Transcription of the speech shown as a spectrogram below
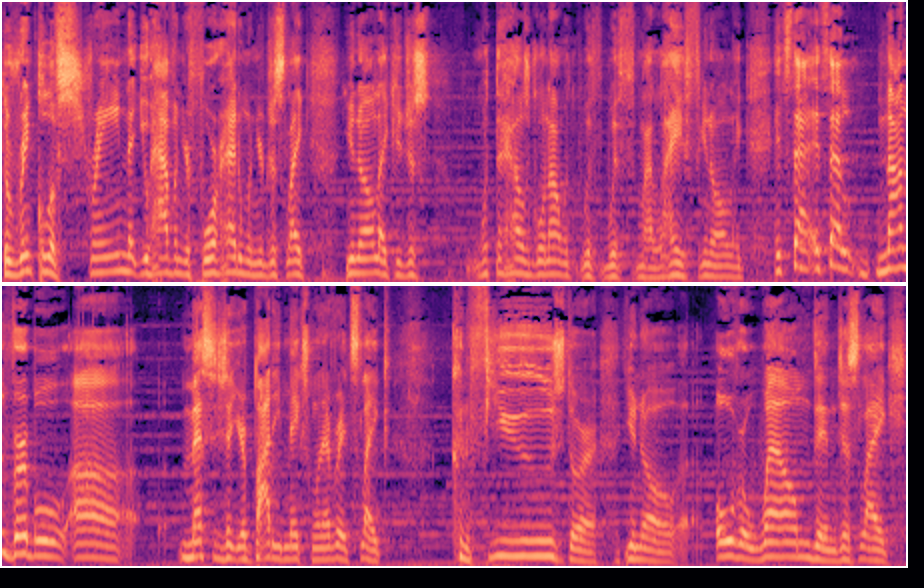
the wrinkle of strain that you have on your forehead when you're just like, you know, like you're just, what the hell's going on with, with, with my life? You know, like it's that, it's that nonverbal, uh, message that your body makes whenever it's like, confused or you know overwhelmed and just like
